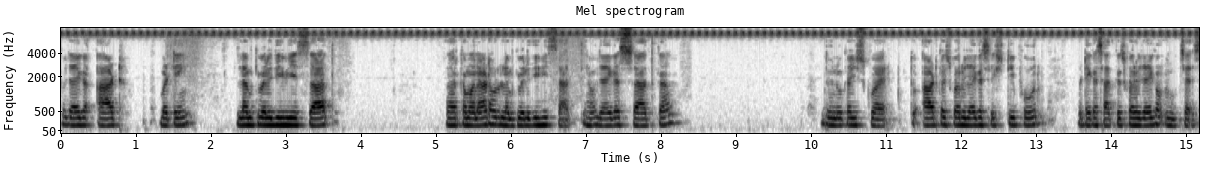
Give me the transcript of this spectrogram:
तो हो जाएगा आठ बटे लंब की वैल्यू दी हुई है सात। आधार का मान आठ और लंब की वैल्यू दी हुई सात। यहाँ हो जाएगा सात का दोनों का स्क्वायर। तो आठ का स्क्वायर हो जाएगा सिक्सटी फोर, बटे का सात का स्क्वायर हो जाएगा उनचास।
